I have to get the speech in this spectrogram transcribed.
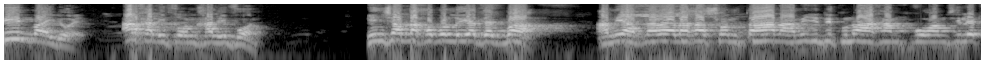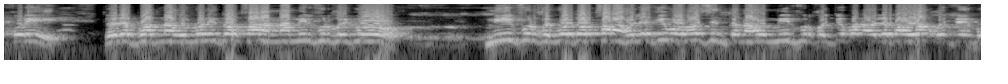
দিন মাইর হয়। আর খালি ফোন খালি ফোন। ইনশাল্লাহ খবর লইয়া দেখবা, আমি আপনার এলাকার সন্তান, আমি যদি কোনো আকাম, কুয়াম সিলেক্ট করি, তাহলে বদনা হইব নি দফার না মিরপুর কইব। মিরপুর কইব দফারা হলে জীবন চিন্তা না মিরপুর কইতে না হলে কইতে হইব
